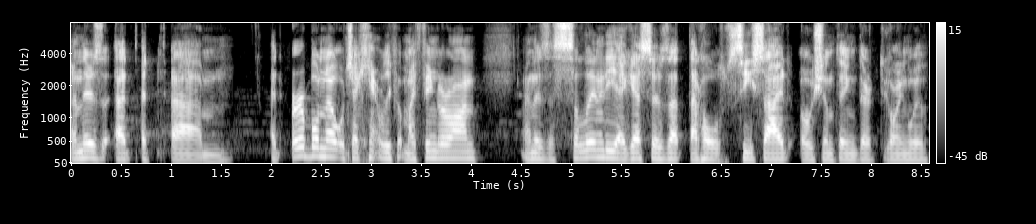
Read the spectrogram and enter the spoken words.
and there's a, a um, an herbal note which I can't really put my finger on, and there's a salinity. I guess there's that that whole seaside ocean thing they're going with.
